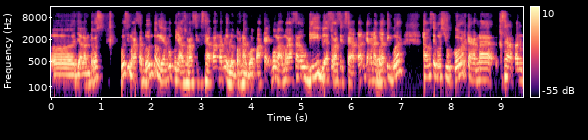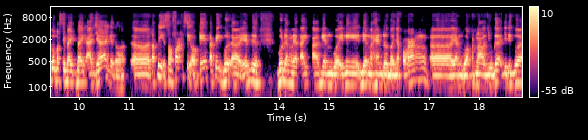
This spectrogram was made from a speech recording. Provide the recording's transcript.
eh, jalan terus gue sih merasa beruntung ya gue punya asuransi kesehatan tapi belum pernah gue pakai. Gue nggak merasa rugi beli asuransi kesehatan karena berarti gue harusnya bersyukur karena kesehatan gue masih baik-baik aja gitu. Eh, tapi so far sih oke tapi gue eh, ya gue udah ngeliat ag- agen gue ini dia ngehandle banyak orang eh, yang gue kenal juga. Jadi gue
